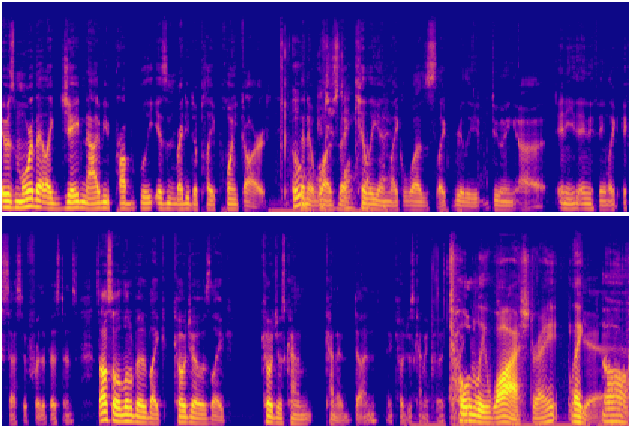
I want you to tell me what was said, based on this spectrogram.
it was more that like Jaden Ivey probably isn't ready to play point guard Ooh, than it was that Killian like was like really doing uh any anything like excessive for the Pistons. It's also a little bit of, like Kojo is like Kojo's kind of kind of done. Kojo's kind of cooked. Totally washed, right? Like, yeah. oh,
